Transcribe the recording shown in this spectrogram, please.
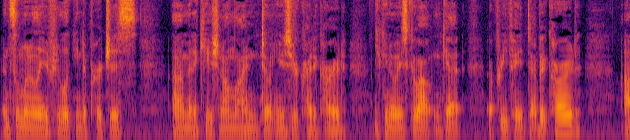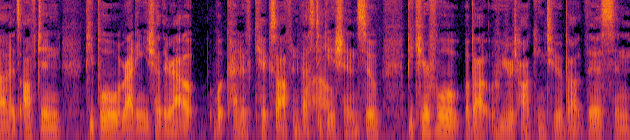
And similarly, if you're looking to purchase uh, medication online, don't use your credit card. You can always go out and get a prepaid debit card. Uh, it's often people ratting each other out what kind of kicks off investigations. Wow. So be careful about who you're talking to about this and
